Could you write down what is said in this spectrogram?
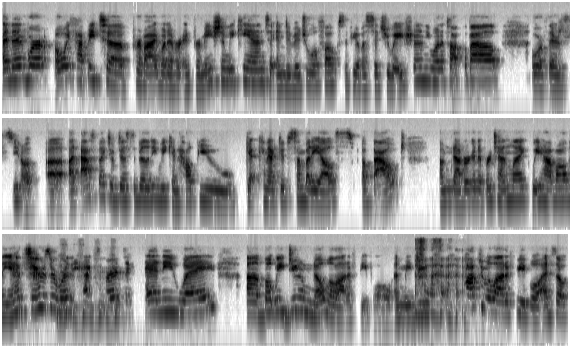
And then we're always happy to provide whatever information we can to individual folks. If you have a situation you want to talk about, or if there's you know a, an aspect of disability we can help you get connected to somebody else about. I'm never going to pretend like we have all the answers or we're the experts in any way. Um, but we do know a lot of people and we do talk to a lot of people. And so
